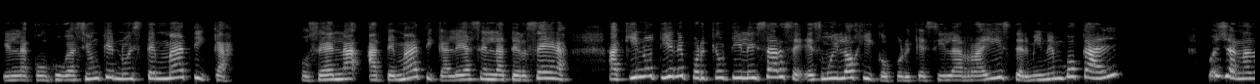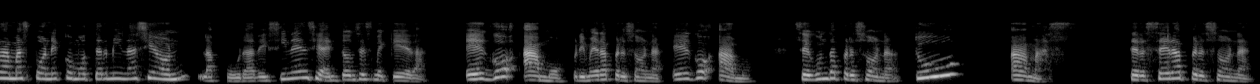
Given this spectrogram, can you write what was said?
En la conjugación que no es temática, o sea, en la atemática, leas en la tercera. Aquí no tiene por qué utilizarse, es muy lógico, porque si la raíz termina en vocal, pues ya nada más pone como terminación la pura desinencia. Entonces me queda ego amo, primera persona, ego amo. Segunda persona, tú amas. Tercera persona,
